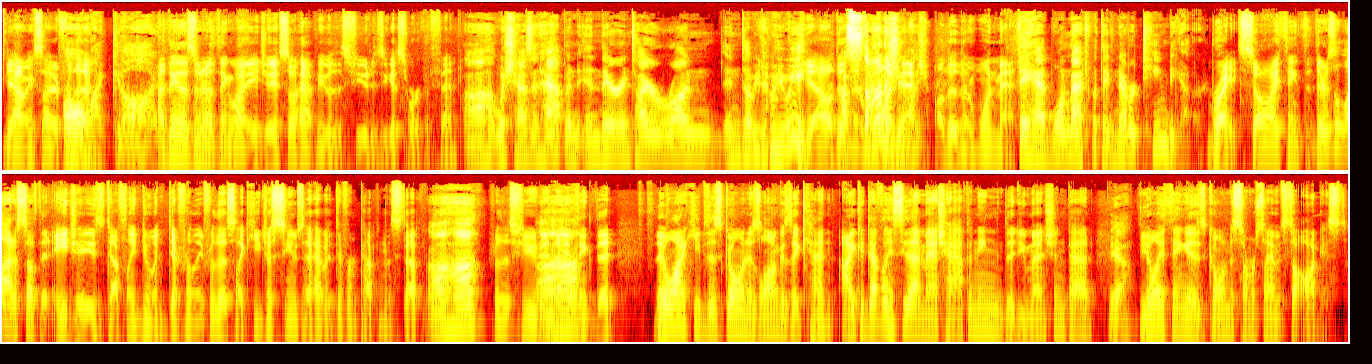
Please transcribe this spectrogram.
Yeah, I'm excited for Oh that. my God. I think that's another thing why AJ is so happy with this feud is he gets to work with Finn. uh, which hasn't happened in their entire run in WWE. Yeah, other than one match. Other than one match. They had one match, but they've never teamed together. Right. So I think that there's a lot of stuff that AJ is definitely doing differently for this. Like he just seems to have a different pep in the step Uh huh. for this feud, and I Uh-huh. think that they'll want to keep this going as long as they can. I could definitely see that match happening that you mentioned, Pat. Yeah. The only thing is going to SummerSlam it's to August.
